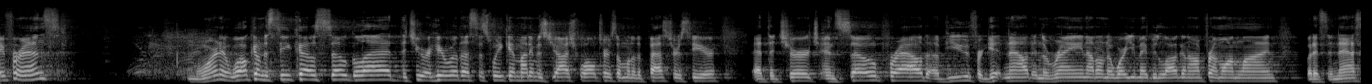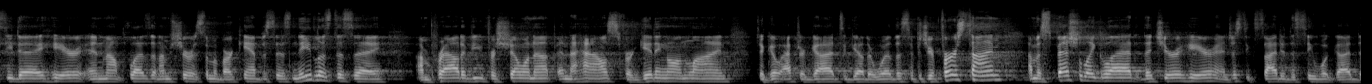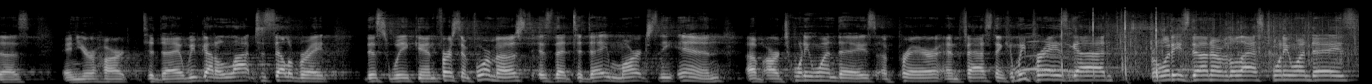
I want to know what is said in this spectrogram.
Hey, friends. Morning. Welcome to Seacoast. So glad that you are here with us this weekend. My name is Josh Walters. I'm one of the pastors here at the church, and so proud of you for getting out in the rain. I don't know where you may be logging on from online, but it's a nasty day here in Mount Pleasant. I'm sure at some of our campuses. Needless to say, I'm proud of you for showing up in the house, for getting online to go after God together with us. If it's your first time, I'm especially glad that you're here and just excited to see what God does in your heart today. We've got a lot to celebrate this weekend. First and foremost is that today marks the end of our 21 days of prayer and fasting. Can we praise God for what He's done over the last 21 days?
